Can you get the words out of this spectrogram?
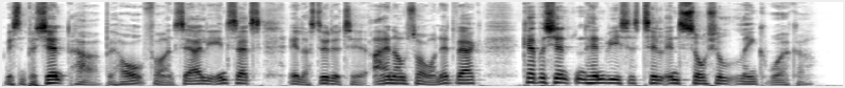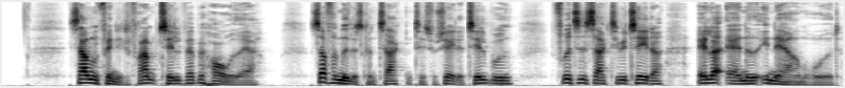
Hvis en patient har behov for en særlig indsats eller støtte til egenomsorg og netværk, kan patienten henvises til en social link worker. Sammen finder de frem til, hvad behovet er. Så formidles kontakten til sociale tilbud, fritidsaktiviteter eller andet i nærområdet.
